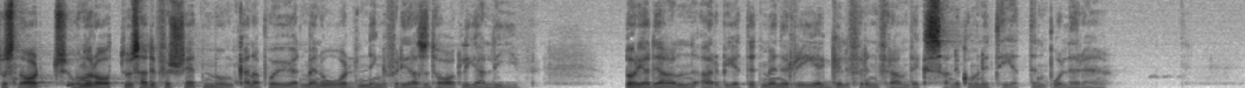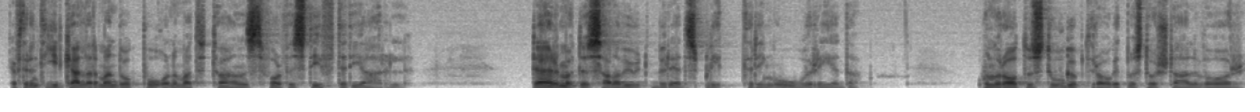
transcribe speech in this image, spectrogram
Så snart Honoratus hade försett munkarna på ön med en ordning för deras dagliga liv började han arbetet med en regel för den framväxande kommuniteten på Lerain. Efter en tid kallade man dock på honom att ta ansvar för stiftet i Arles. Där möttes han av utbredd splittring och oreda. Honoratus tog uppdraget på största allvar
